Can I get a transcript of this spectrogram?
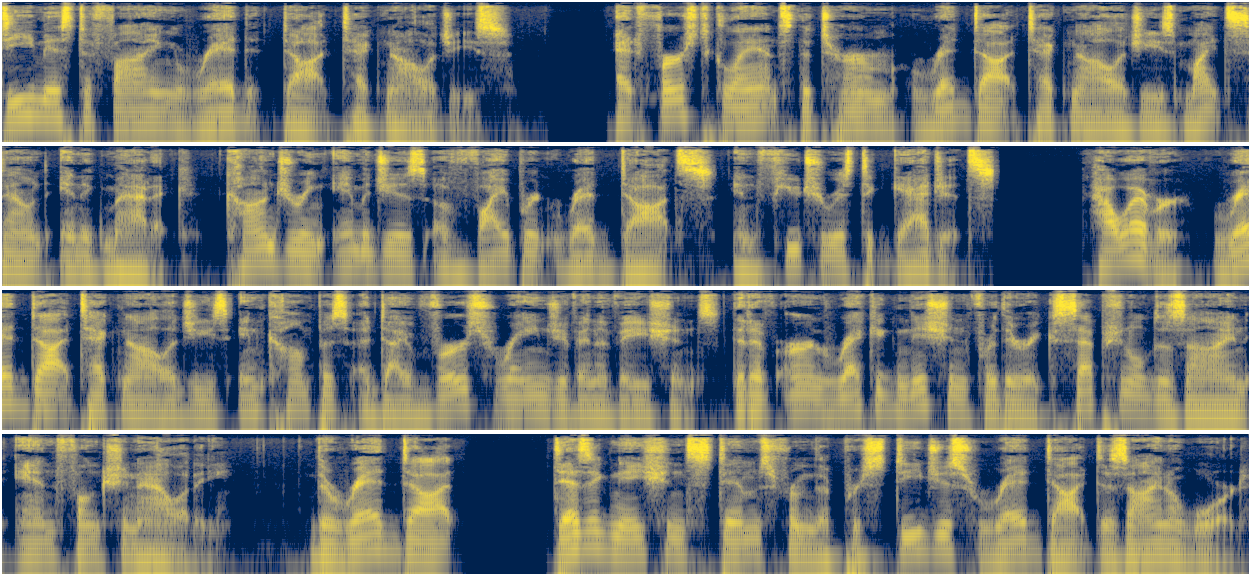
Demystifying red dot technologies. At first glance, the term red dot technologies might sound enigmatic, conjuring images of vibrant red dots and futuristic gadgets. However, red dot technologies encompass a diverse range of innovations that have earned recognition for their exceptional design and functionality. The red dot designation stems from the prestigious Red Dot Design Award,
